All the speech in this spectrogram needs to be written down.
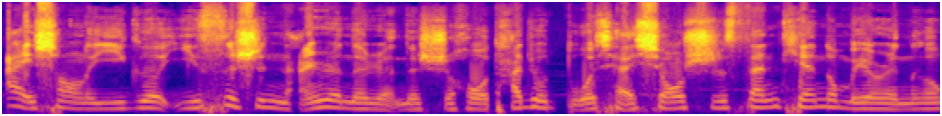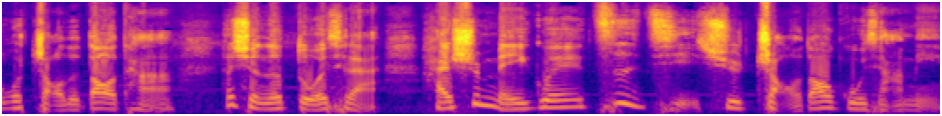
爱上了一个疑似是男人的人的时候，他就躲起来消失三天都没有人能够找得到他。他选择躲起来，还是玫瑰自己去找到顾佳明，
